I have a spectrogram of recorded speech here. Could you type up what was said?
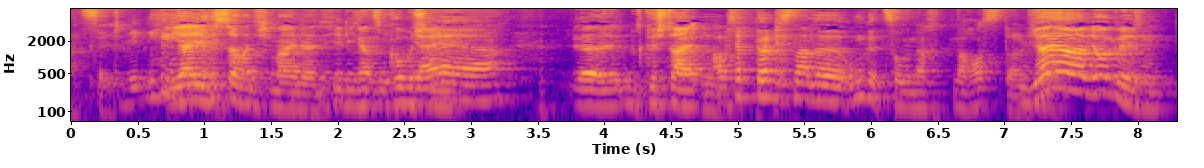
Katzelwilli. Ja, ihr wisst doch, was ich meine. Hier die ganzen komischen Ja, ja, ja. Äh, Gestalten. Aber ich habe gehört, die sind alle umgezogen nach, nach Ostdeutschland. Ja, ja, hab ich auch gelesen.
